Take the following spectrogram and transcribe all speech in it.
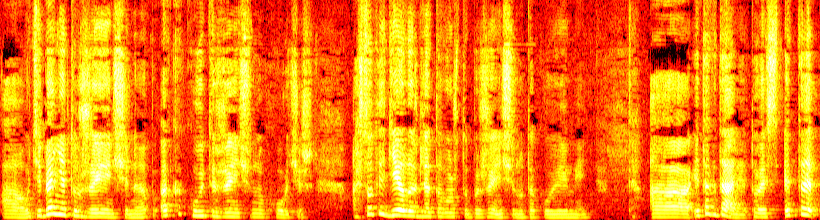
а у тебя нету женщины, а какую ты женщину хочешь, а что ты делаешь для того, чтобы женщину такую иметь, а, и так далее. То есть это,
